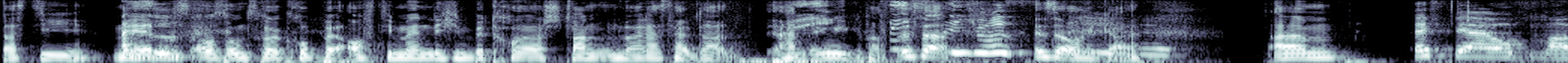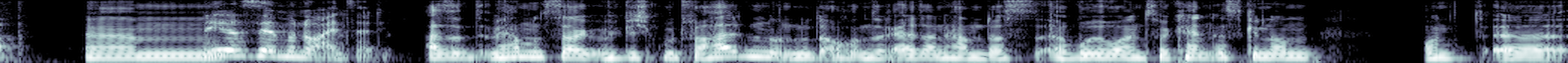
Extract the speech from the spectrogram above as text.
dass die Mädels Also- aus unserer Gruppe auf die männlichen Betreuer standen, weil das halt da hat irgendwie gepasst. Ist ja, ist ja auch egal. ähm, FBI Open Up. ähm, Nee, das ist ja immer nur einseitig. also wir haben uns da wirklich gut verhalten und auch unsere Eltern haben das äh, wohlwollend zur Kenntnis genommen. Und äh,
